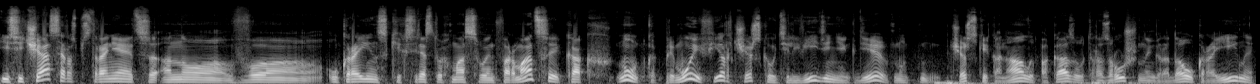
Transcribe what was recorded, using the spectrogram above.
И сейчас распространяется оно в украинских средствах массовой информации как, ну, как прямой эфир чешского телевидения, где ну, чешские каналы показывают разрушенные города Украины.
